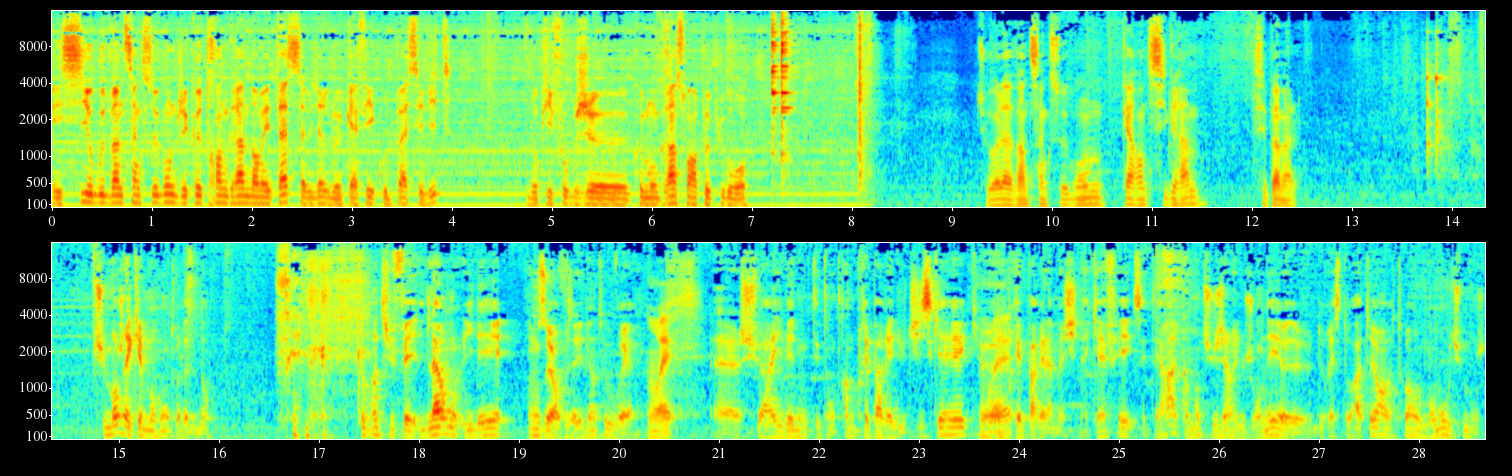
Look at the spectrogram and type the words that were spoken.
Et si au bout de 25 secondes j'ai que 30 grammes dans mes tasses, ça veut dire que le café il coule pas assez vite. Donc il faut que, je, que mon grain soit un peu plus gros. Tu vois là, 25 secondes, 46 grammes, c'est pas mal. Tu manges à quel moment, toi, là-dedans? Comment tu fais? Là, on- il est 11h, vous allez bientôt ouvrir. Ouais. Euh, je suis arrivé, donc tu étais en train de préparer du cheesecake, Ouais. préparer la machine à café, etc. Comment tu gères une journée euh, de restaurateur, toi, au moment où tu manges?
